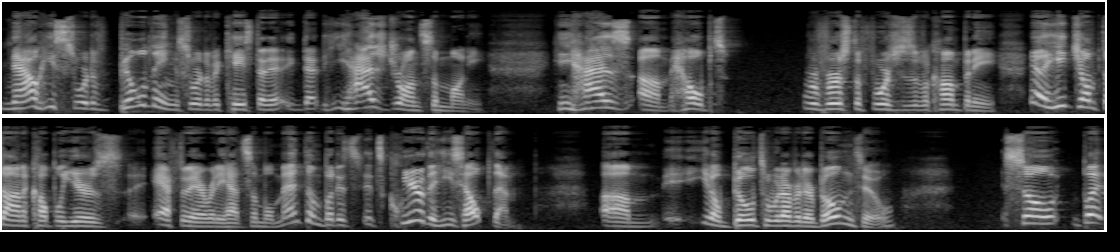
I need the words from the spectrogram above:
Now he's sort of building sort of a case that that he has drawn some money. He has um, helped reverse the forces of a company. Yeah, he jumped on a couple years after they already had some momentum, but it's it's clear that he's helped them. Um, you know, build to whatever they're building to. So, but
